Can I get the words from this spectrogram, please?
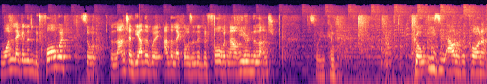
one leg a little bit forward, so the lunge and the other way, other leg goes a little bit forward now here in the lunge. So you can go easy out of the corner.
